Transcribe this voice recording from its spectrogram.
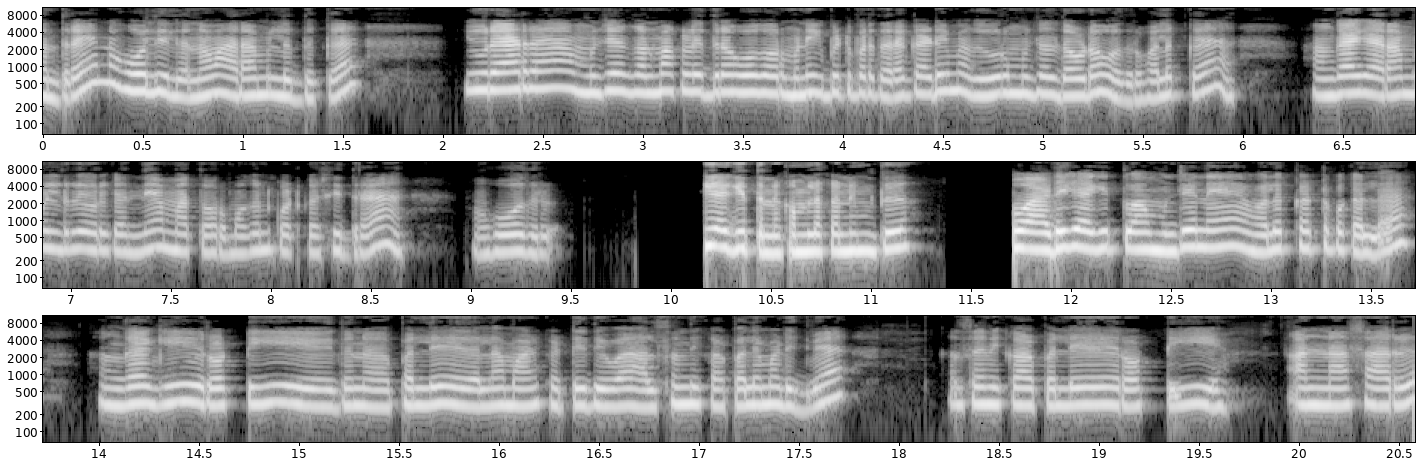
ಬಂದ್ರೆ ನಾವು ಹೋಲಿಲ್ಲ ನಾವು ಆರಾಮಿಲ್ಲದಕ್ಕೆ. ಇವ್ರು ಯಾರ ಮುಂಜಾನೆ ಗಂಡು ಮಕ್ಳು ಇದ್ರೆ ಹೋಗಿ ಅವ್ರ ಮನೆಗೆ ಬಿಟ್ಟು ಬರ್ತಾರೆ. ಗಾಡಿ ಮ್ಯಾಗ ಇವ್ರು ಮುಂಜಾನೆ ದೌಡ ಹೋದ್ರು ಹೊಲಕ್ಕೆ. ಹಂಗಾಗಿ ಆರಾಮಿಲ್ರಿ ಅವ್ರಿಗೆ ಅನ್ಯ ಮತ್ತು ಅವ್ರ ಮಗನ ಕೊಟ್ಟು ಕಳಿಸಿದ್ರ, ಹೋದ್ರು. ಆಗಿತ್ತನ ಕಮಲಕ್ಕ ನಿಮ್ದು? ಅಡಿಗೆ ಆಗಿತ್ತು. ಆ ಮುಂಜಾನೆ ಹೊಲಕ್ಕೆ ಕಟ್ಟಬೇಕಲ್ಲ ಹಂಗಾಗಿ ರೊಟ್ಟಿ, ಇದನ್ನ ಪಲ್ಯ ಎಲ್ಲ ಮಾಡಿ ಕಟ್ಟಿದ್ದೀವ ಅಲಸಂದಿ ಕಾಳು ಪಲ್ಯ ಮಾಡಿದ್ವಿ. ಅಲಸಂದಿ ಕಾಳು ಪಲ್ಯ, ರೊಟ್ಟಿ, ಅನ್ನ, ಸಾರು.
